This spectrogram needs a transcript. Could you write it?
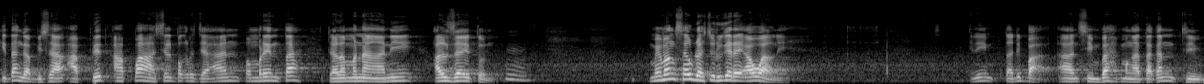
kita nggak bisa update apa hasil pekerjaan pemerintah dalam menangani Al Zaitun. Hmm. Memang saya sudah curiga dari awal nih ini tadi Pak Simbah mengatakan di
